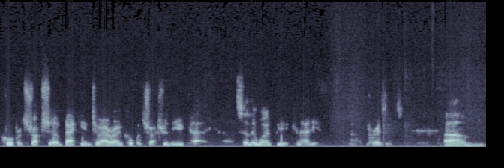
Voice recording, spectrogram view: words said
corporate structure back into our own corporate structure in the UK, uh, so there won't be a Canadian uh, presence. Um,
